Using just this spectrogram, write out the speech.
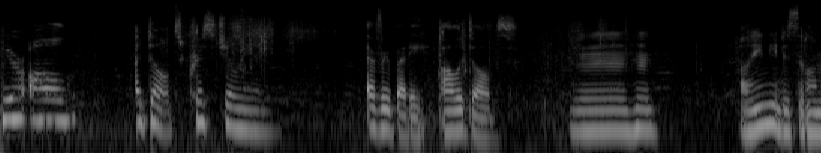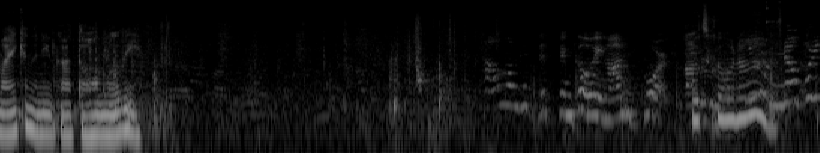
We are all adults. Chris, Jillian. Everybody, all adults. Mm-hmm. All you need is little Mike, and then you've got the whole movie. How long has this been going on for? What's going on? Nobody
